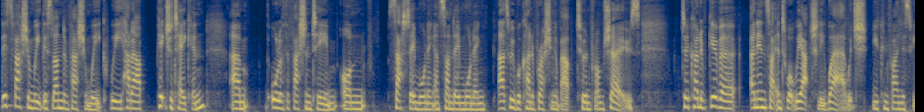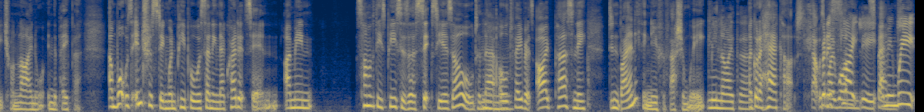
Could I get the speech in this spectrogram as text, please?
this fashion week, this London Fashion Week. We had our picture taken, um, all of the fashion team on Saturday morning and Sunday morning as we were kind of rushing about to and from shows to kind of give a, an insight into what we actually wear, which you can find this feature online or in the paper. And what was interesting when people were sending their credits in, I mean, some of these pieces are six years old and they're mm. old favourites. I personally didn't buy anything new for Fashion Week. Me neither. I got a haircut. That was but my it's one slightly. I mean, we.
